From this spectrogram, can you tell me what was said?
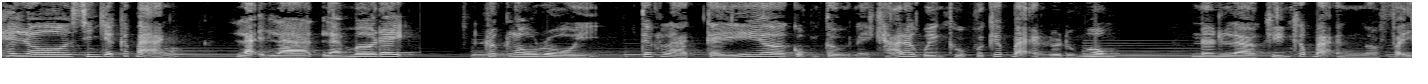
Hello, xin chào các bạn. Lại là là mơ đây. Rất lâu rồi, chắc là cái ờ, cụm từ này khá là quen thuộc với các bạn rồi đúng không? Nên là khiến các bạn ờ, phải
